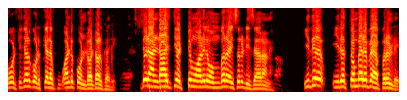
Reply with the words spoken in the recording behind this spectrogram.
പൊട്ടിച്ചാൽ കൊടുക്കല്ല. പണ്ട് കൊണ്ടോട്ട ആൾക്കാർ ഇത് രണ്ടായിരത്തി എട്ട് മോഡൽ ഒമ്പത് റൈസർ ഡിസയർ ആണ്. ഇത് ഇരുപത്തൊമ്പത് പേപ്പർ ഉണ്ട്.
